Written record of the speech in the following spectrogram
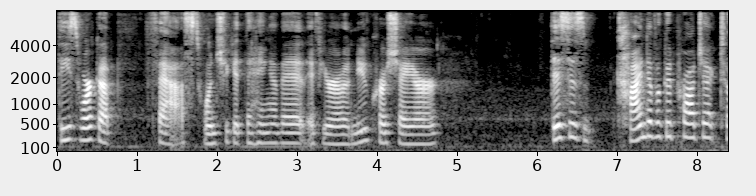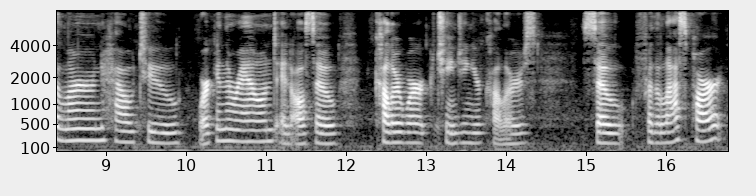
These work up fast once you get the hang of it. If you're a new crocheter, this is kind of a good project to learn how to work in the round and also color work, changing your colors. So for the last part,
